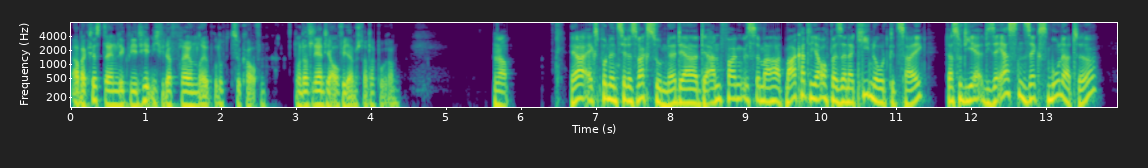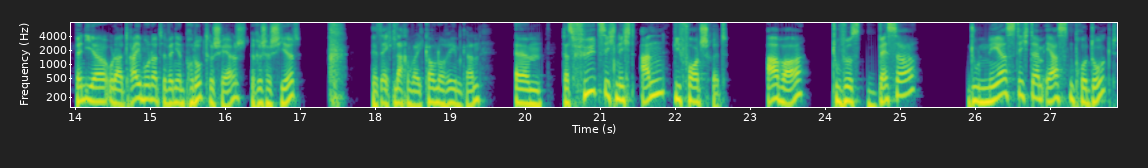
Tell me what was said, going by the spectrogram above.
aber kriegst deine Liquidität nicht wieder frei, um neue Produkte zu kaufen. Und das lernt ihr auch wieder im Starterprogramm. Ja. Ja, exponentielles Wachstum, ne? Der, der Anfang ist immer hart. Marc hatte ja auch bei seiner Keynote gezeigt, dass du die, diese ersten sechs Monate, wenn ihr, oder drei Monate, wenn ihr ein Produkt recherchiert, jetzt echt lachen, weil ich kaum noch reden kann, ähm, das fühlt sich nicht an wie Fortschritt. Aber du wirst besser, du näherst dich deinem ersten Produkt,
